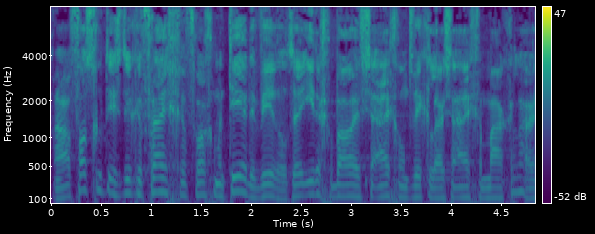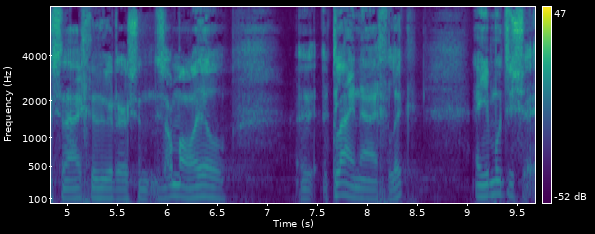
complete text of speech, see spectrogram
Maar vastgoed is natuurlijk een vrij gefragmenteerde wereld. Hè. Ieder gebouw heeft zijn eigen ontwikkelaar, zijn eigen makelaar, zijn eigen huurders. Het is allemaal heel eh, klein eigenlijk. En je moet dus eh,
